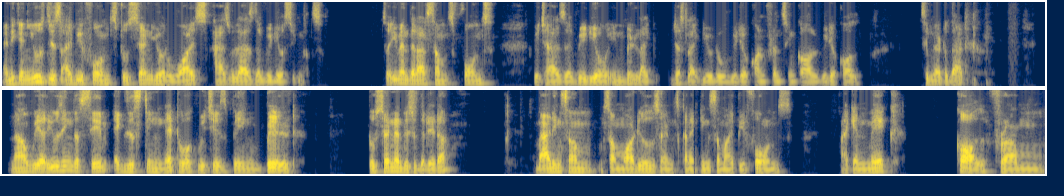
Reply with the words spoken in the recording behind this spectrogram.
And you can use these IP phones to send your voice as well as the video signals. So even there are some phones which has a video inbuilt, like just like you do video conferencing call, video call, similar to that. Now we are using the same existing network which is being built to send and receive the data by adding some some modules and connecting some IP phones, I can make call from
